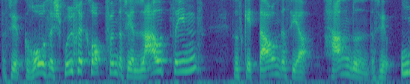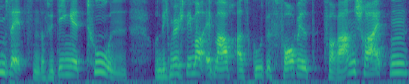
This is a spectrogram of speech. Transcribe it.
dass wir große Sprüche klopfen, dass wir laut sind, sondern es geht darum, dass wir handeln, dass wir umsetzen, dass wir Dinge tun. Und ich möchte immer eben auch als gutes Vorbild voranschreiten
